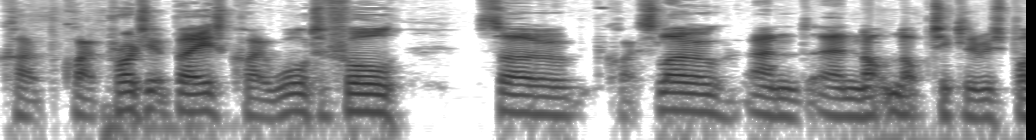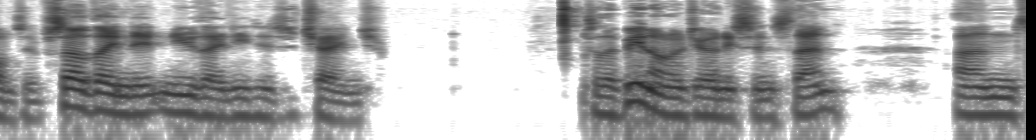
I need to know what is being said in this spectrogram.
quite, quite project based, quite waterfall, so quite slow and, and not, not particularly responsive. So they knew they needed to change. So they've been on a journey since then. And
